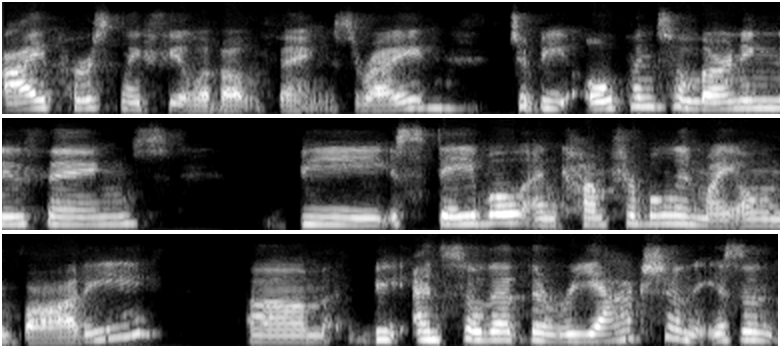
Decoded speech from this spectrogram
i personally feel about things right mm-hmm. to be open to learning new things be stable and comfortable in my own body um, be, and so that the reaction isn't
